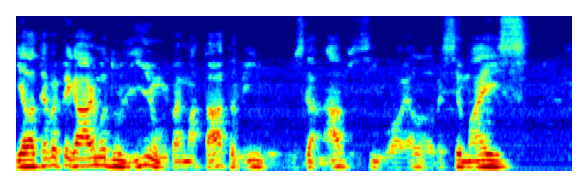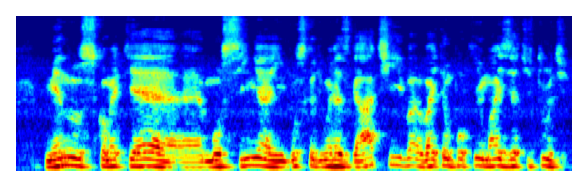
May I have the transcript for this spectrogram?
e ela até vai pegar a arma do Leon e vai matar também os ganados, assim, igual ela. Ela vai ser mais. menos, como é que é, é, mocinha em busca de um resgate e vai, vai ter um pouquinho mais de atitude.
